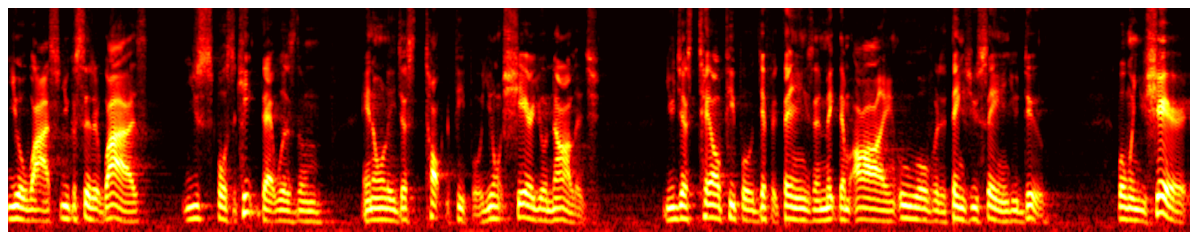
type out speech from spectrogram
you're wise, you consider wise, you're supposed to keep that wisdom and only just talk to people. You don't share your knowledge you just tell people different things and make them ah and ooh over the things you say and you do. But when you share it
